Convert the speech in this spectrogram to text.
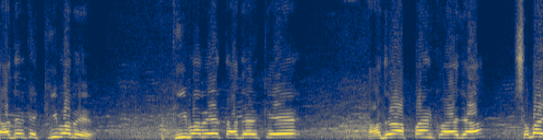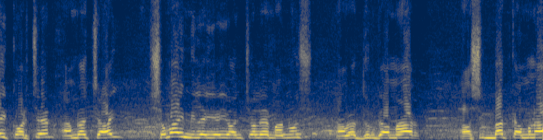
তাদেরকে কীভাবে কীভাবে তাদেরকে আদর আপ্যায়ন করা যায় সবাই করছেন, আমরা চাই সবাই মিলে এই অঞ্চলের মানুষ, আমরা দুর্গা মার আশীর্বাদ কামনা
